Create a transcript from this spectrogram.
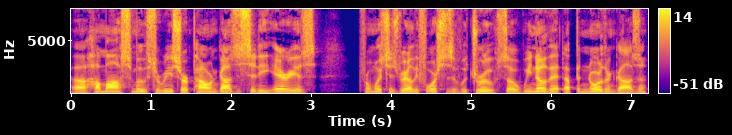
Uh, Hamas moves to reassert power in Gaza City areas from which Israeli forces have withdrew. So we know that up in northern Gaza,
